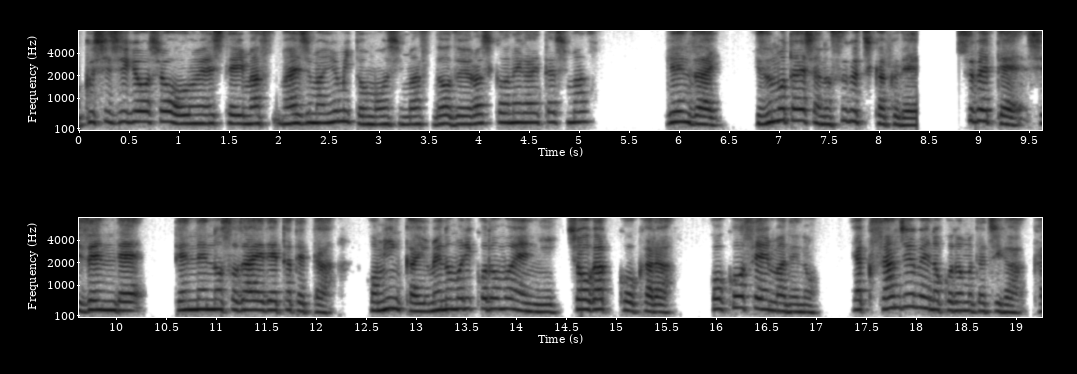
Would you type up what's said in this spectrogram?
福祉事業所を運営しています。前島由美と申します。どうぞよろしくお願いいたします。現在、出雲大社のすぐ近くで、すべて自然で天然の素材で建てた古民家夢の森こども園に小学校から高校生までの約30名の子供たちが通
